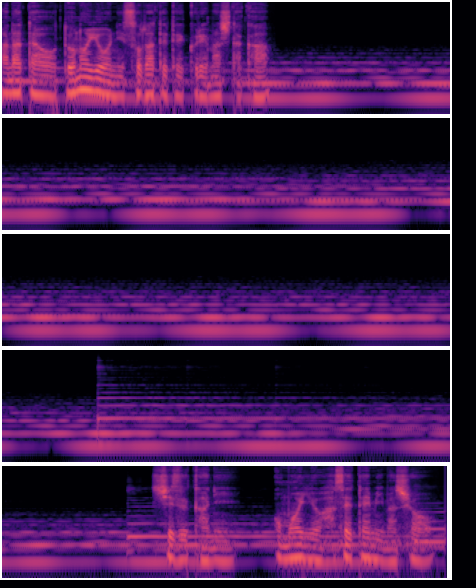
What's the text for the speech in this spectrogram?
あなたをどのように育ててくれましたか？静かに思いを馳せてみましょう。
